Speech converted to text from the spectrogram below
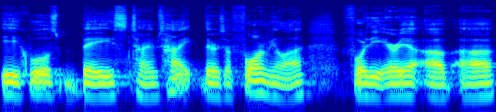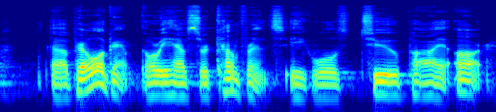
equals base times height. There's a formula for the area of a uh, parallelogram, or we have circumference equals 2 pi r.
